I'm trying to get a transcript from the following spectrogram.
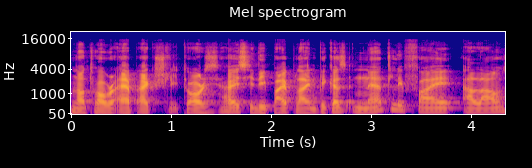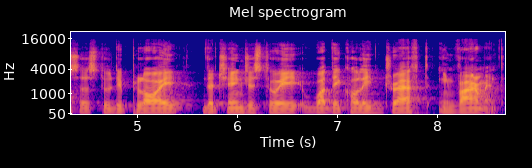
not to our app actually, to our CI/CD pipeline, because Netlify allows us to deploy the changes to a what they call a draft environment.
